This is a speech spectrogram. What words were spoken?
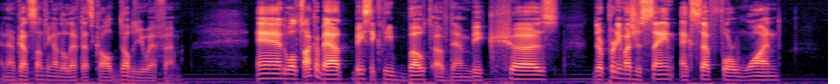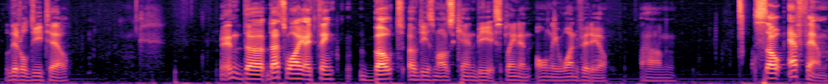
and I've got something on the left that's called WFM. And we'll talk about basically both of them because they're pretty much the same except for one little detail. And uh, that's why I think both of these modes can be explained in only one video. Um, so FM.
